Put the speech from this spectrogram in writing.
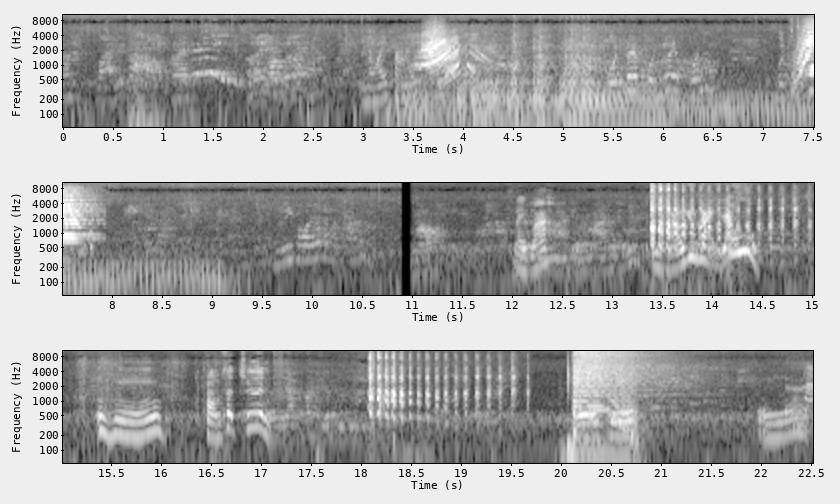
น้อยไปคนด้วยคนด้วยคนไหนวะถุงเท้าอยู่ไหนเล่าอือหือหอมสดชื่นโอเคตรงนี้ได้มา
